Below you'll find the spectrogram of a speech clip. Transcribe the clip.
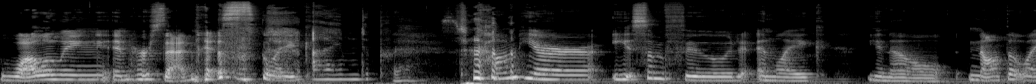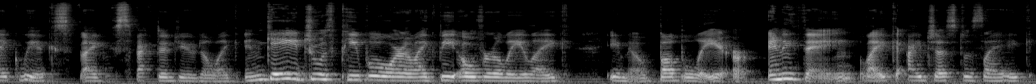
wallowing in her sadness. like I'm depressed. come here, eat some food, and like, you know, not that like we ex- I expected you to like engage with people or like be overly like, you know, bubbly or anything. Like, I just was like,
